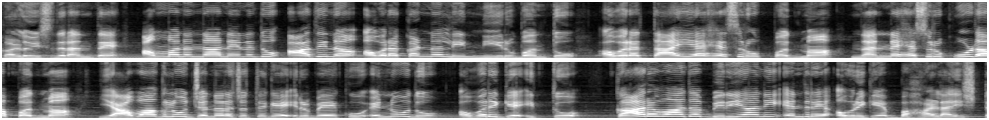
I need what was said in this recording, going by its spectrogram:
ಕಳುಹಿಸಿದರಂತೆ. ಅಮ್ಮನನ್ನ ನೆನೆದು ಆ ದಿನ ಅವರ ಕಣ್ಣಲ್ಲಿ ನೀರು ಬಂತು. ಅವರ ತಾಯಿಯ ಹೆಸರು ಪದ್ಮ, ನನ್ನ ಹೆಸರು ಕೂಡ ಪದ್ಮ. ಯಾವಾಗಲೂ ಜನರ ಜೊತೆಗೆ ಇರಬೇಕು ಎನ್ನುವುದು ಅವರಿಗೆ ಇತ್ತು. ಖಾರವಾದ ಬಿರಿಯಾನಿ ಎಂದ್ರೆ ಅವರಿಗೆ ಬಹಳ ಇಷ್ಟ.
